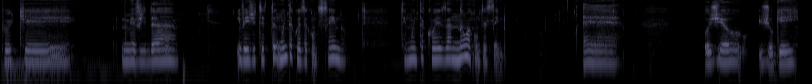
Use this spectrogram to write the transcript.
Porque na minha vida em vez de ter muita coisa acontecendo, tem muita coisa não acontecendo. É... Hoje eu joguei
